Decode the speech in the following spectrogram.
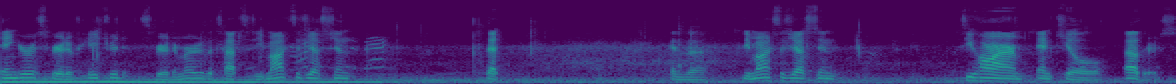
anger, spirit of hatred, spirit of murder, the of demonic suggestion that and the demonic suggestion to harm and kill others.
